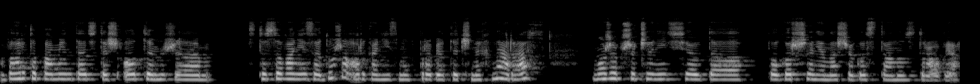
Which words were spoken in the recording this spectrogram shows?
warto pamiętać też o tym, że stosowanie za dużo organizmów probiotycznych naraz może przyczynić się do pogorszenia naszego stanu zdrowia.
